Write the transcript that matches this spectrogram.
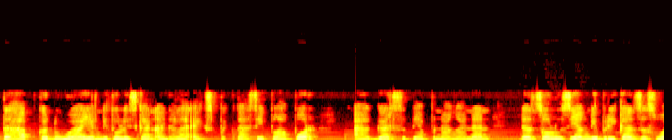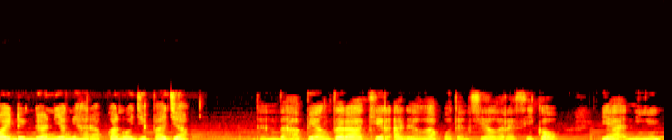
Tahap kedua yang dituliskan adalah ekspektasi pelapor agar setiap penanganan dan solusi yang diberikan sesuai dengan yang diharapkan wajib pajak. Dan tahap yang terakhir adalah potensial resiko, yakni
